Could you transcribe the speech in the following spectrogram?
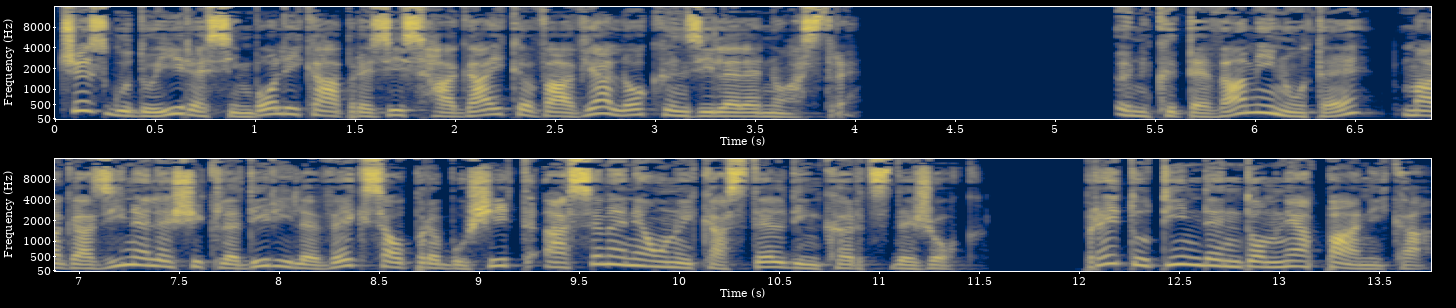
Ce zguduire simbolică a prezis Hagai că va avea loc în zilele noastre? În câteva minute, magazinele și clădirile vechi s-au prăbușit asemenea unui castel din cărți de joc. Pretutindeni domnea panica.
